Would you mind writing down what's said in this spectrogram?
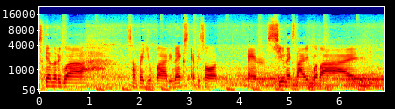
Sekian dari gua. Sampai jumpa di next episode and see you next time. Bye bye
